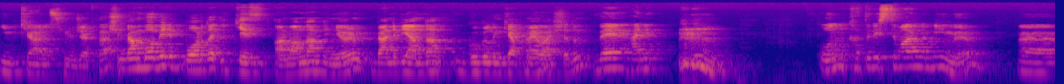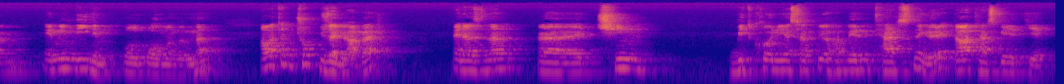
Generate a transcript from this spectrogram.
imkanı sunacaklar. Şimdi ben bu haberi bu arada ilk kez Arman'dan dinliyorum. Ben de bir yandan Googling yapmaya başladım. Ve hani onun katalisti var mı bilmiyorum. Ee, emin değilim olup olmadığından. Ama tabii çok güzel bir haber. En azından e, Çin Bitcoin'i yasaklıyor haberin tersine göre daha ters bir etki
